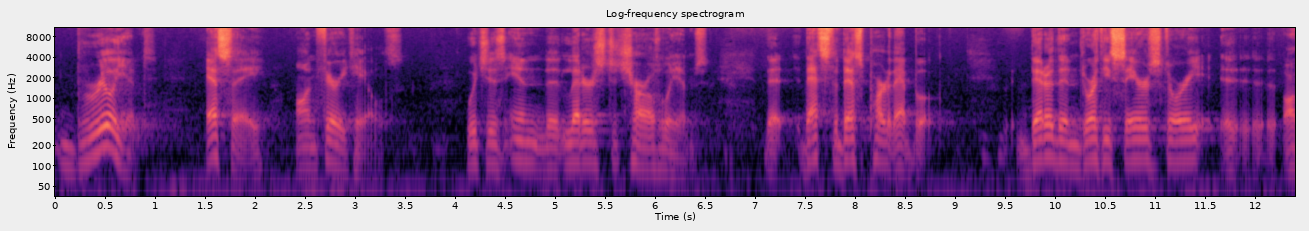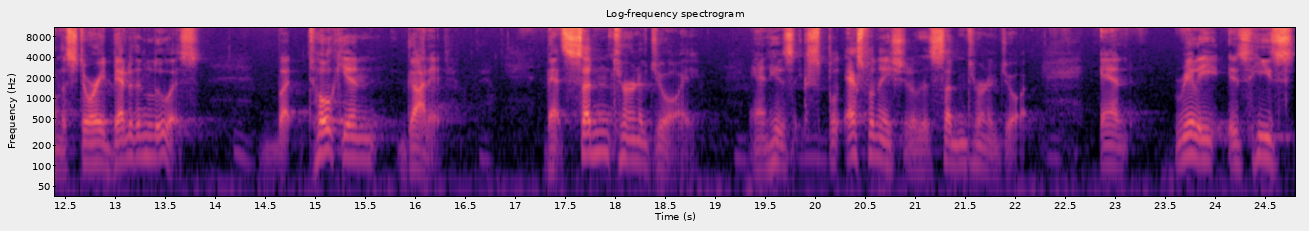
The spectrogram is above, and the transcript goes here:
brilliant essay on fairy tales, which is in the letters to Charles Williams. That, that's the best part of that book. Better than Dorothy Sayers' story uh, on the story, better than Lewis. But Tolkien got it. That sudden turn of joy and his expl- explanation of the sudden turn of joy. And really, is he's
